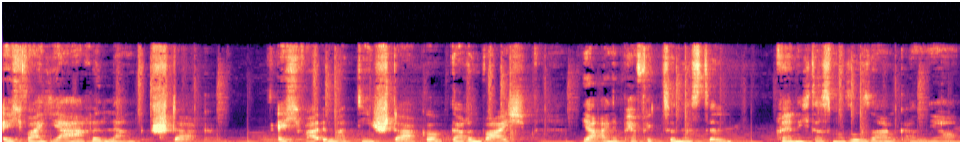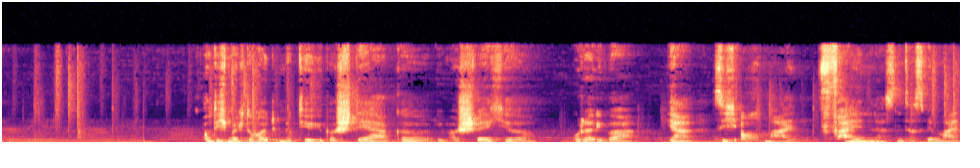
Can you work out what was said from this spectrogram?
Ich war jahrelang stark. Ich war immer die Starke. Darin war ich ja eine Perfektionistin, wenn ich das mal so sagen kann, ja. Und ich möchte heute mit dir über Stärke, über Schwäche oder über, ja, sich auch mal fallen lassen, dass wir mal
